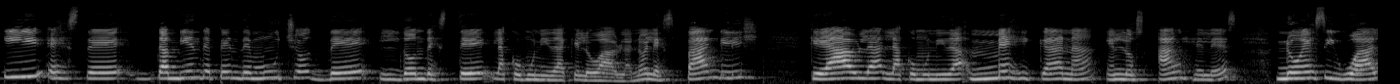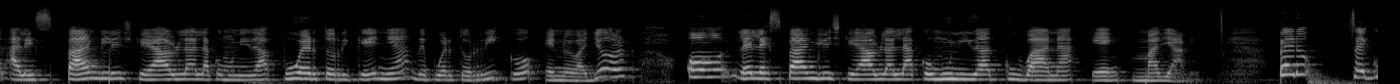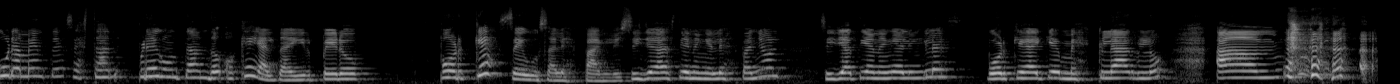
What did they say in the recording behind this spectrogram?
y este, también depende mucho de dónde esté la comunidad que lo habla, ¿no? El Spanglish que habla la comunidad mexicana en Los Ángeles no es igual al spanglish que habla la comunidad puertorriqueña de Puerto Rico en Nueva York o el spanglish que habla la comunidad cubana en Miami. Pero seguramente se están preguntando, ok Altair, pero ¿por qué se usa el spanglish? Si ya tienen el español, si ya tienen el inglés, ¿por qué hay que mezclarlo?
